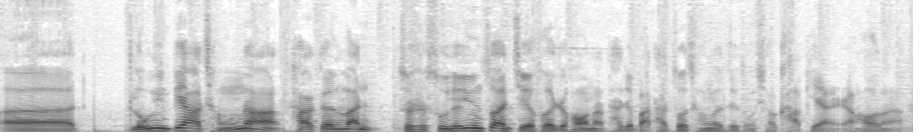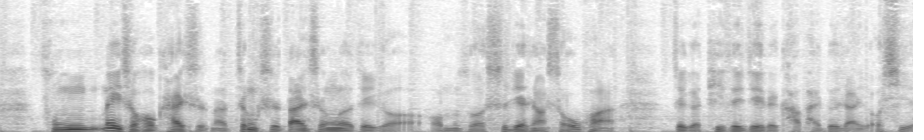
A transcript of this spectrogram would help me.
呃，《龙运地下城》呢，它跟万就是数学运算结合之后呢，它就把它做成了这种小卡片，然后呢，从那时候开始呢，正式诞生了这个我们说世界上首款这个 TCG 的卡牌对战游戏。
